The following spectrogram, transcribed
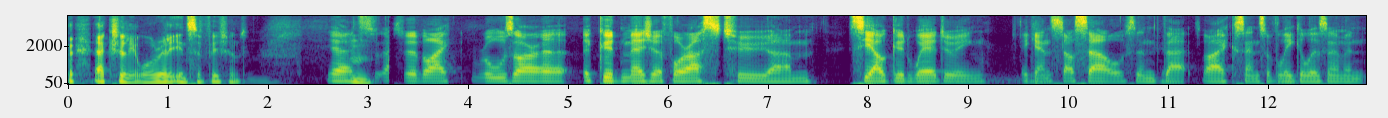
actually, or really insufficient. Yeah, Hmm. it's sort of like rules are a, a good measure for us to um, see how good we're doing against ourselves and Yeah. that like sense of legalism and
